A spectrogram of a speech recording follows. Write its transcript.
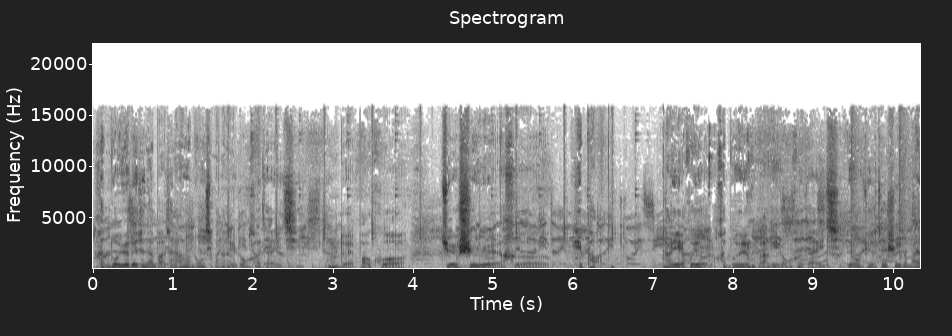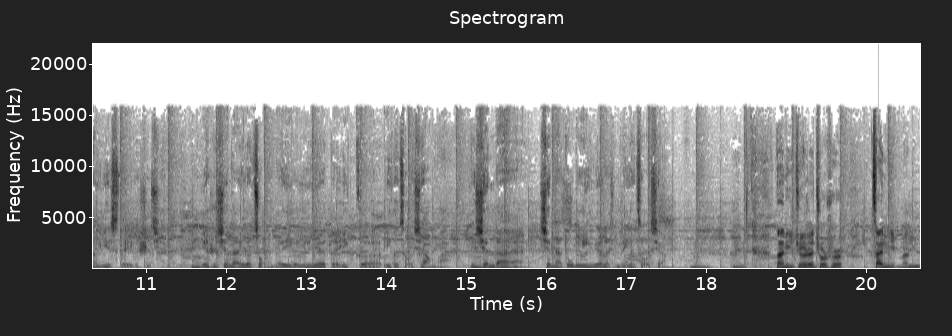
很多乐队正在把这两种东西把它给融合在一起，嗯。对，包括爵士乐和 hip hop。它也会有很多乐队会把它给融合在一起，对我觉得这是一个蛮有意思的一个事情，也是现在一个总的一个音乐的一个一个走向吧，就现代现代独立音乐的这么一个走向。嗯嗯。那你觉得就是在你们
